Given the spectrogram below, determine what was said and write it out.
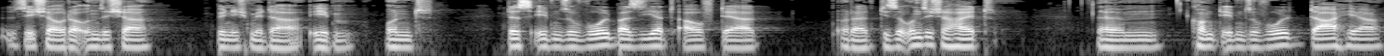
sicher oder unsicher bin ich mir da eben. Und das eben sowohl basiert auf der, oder diese Unsicherheit ähm, kommt eben sowohl daher,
